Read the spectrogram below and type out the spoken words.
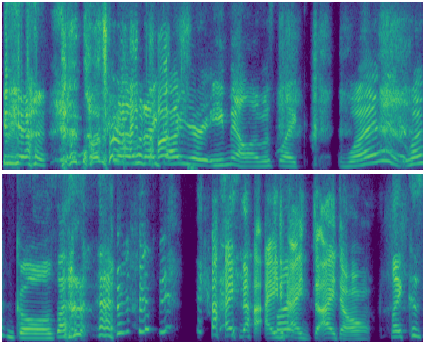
yeah. Yeah, when I got your email, I was like, "What? What goals?" I don't have I, know, I, But- I, I don't. like because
